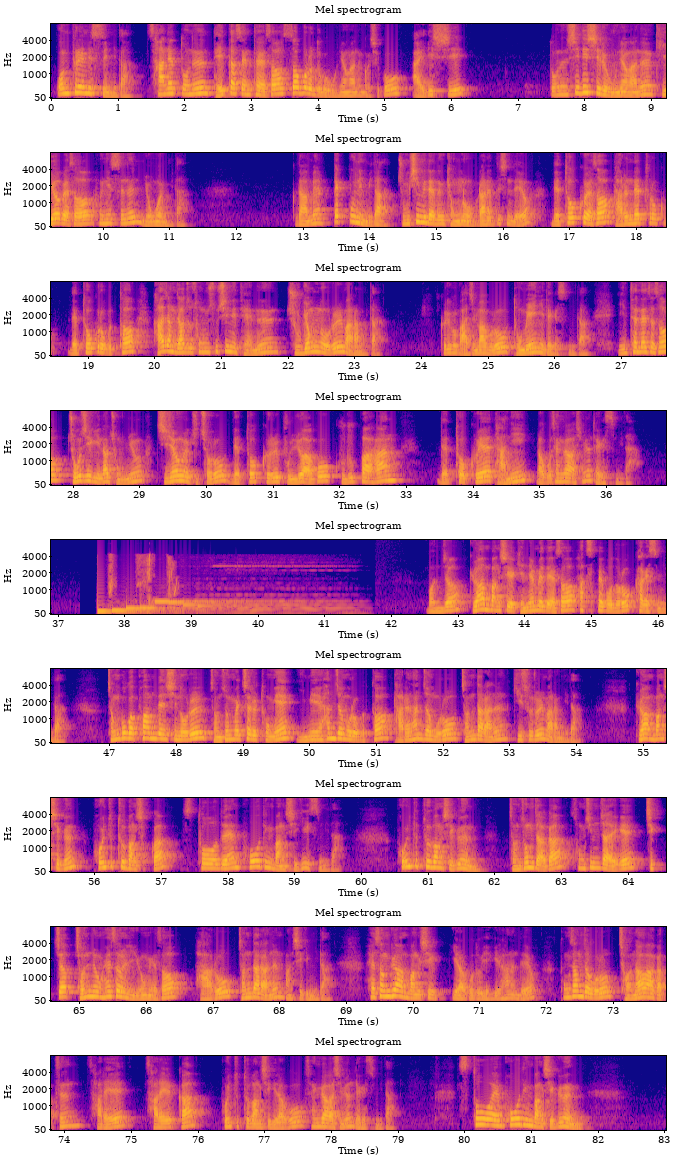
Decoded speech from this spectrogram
온프레미스입니다. 사내 또는 데이터 센터에서 서버로 두고 운영하는 것이고 IDC 또는 CDC를 운영하는 기업에서 흔히 쓰는 용어입니다. 그 다음에 백분입니다. 중심이 되는 경로라는 뜻인데요. 네트워크에서 다른 네트워크, 네트워크로부터 가장 자주 송수신이 되는 주경로를 말합니다. 그리고 마지막으로 도메인이 되겠습니다. 인터넷에서 조직이나 종류, 지형을 기초로 네트워크를 분류하고 그룹화한 네트워크의 단위라고 생각하시면 되겠습니다. 먼저 교환 방식의 개념에 대해서 학습해 보도록 하겠습니다. 정보가 포함된 신호를 전송 매체를 통해 임의의 한 점으로부터 다른 한 점으로 전달하는 기술을 말합니다. 교환 방식은 포인트 투 방식과 스토어드 앤 포워딩 방식이 있습니다. 포인트 투 방식은 전송자가 송신자에게 직접 전용 회선을 이용해서 바로 전달하는 방식입니다. 회선 교환 방식이라고도 얘기를 하는데요. 통상적으로 전화와 같은 사례, 사례가 포인트 투 방식이라고 생각하시면 되겠습니다. 스토어 앤 포워딩 방식은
